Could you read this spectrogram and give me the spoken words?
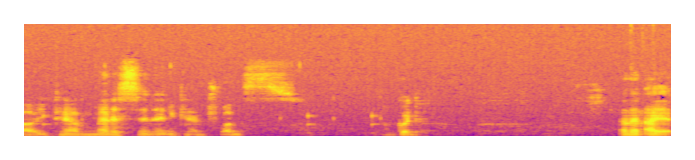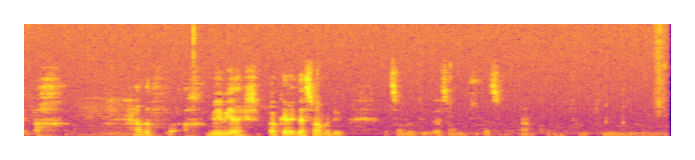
Uh, you can have medicine and you can have drugs. Good. And then I, how the fuck? Maybe I should. Okay, that's what I'm gonna do. That's what I'm gonna do. That's what I'm gonna do. That's what I'm going to do.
